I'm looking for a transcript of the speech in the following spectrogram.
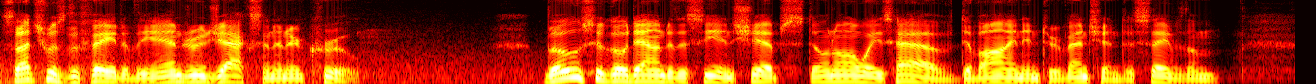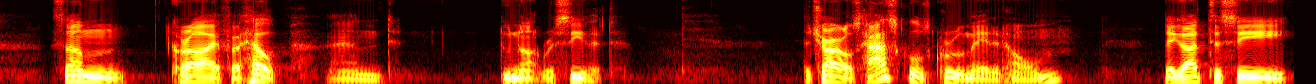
Such was the fate of the Andrew Jackson and her crew. Those who go down to the sea in ships don't always have divine intervention to save them. Some cry for help and do not receive it. The Charles Haskell's crew made it home. They got to see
